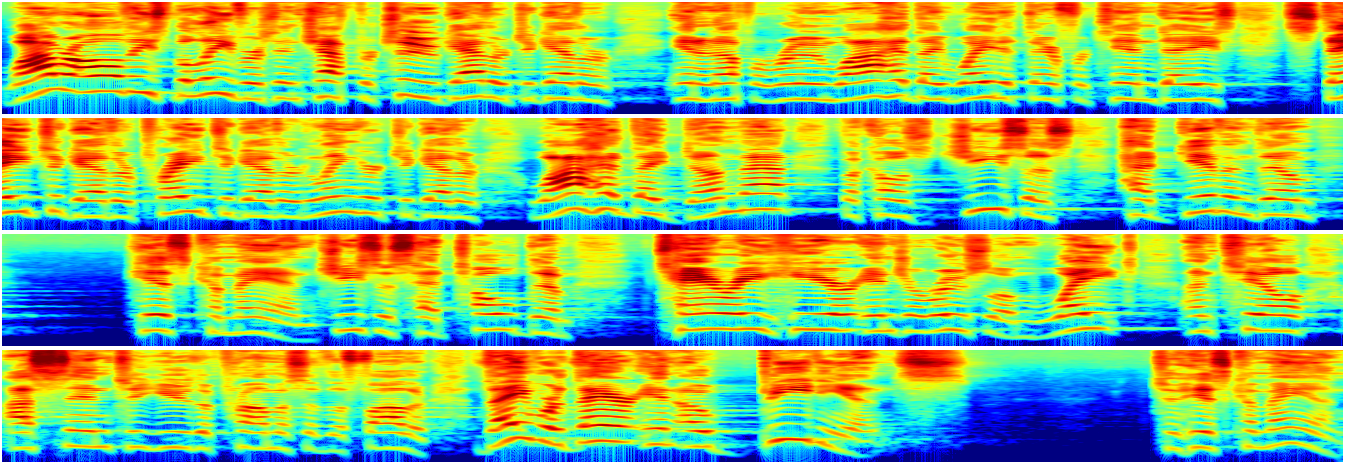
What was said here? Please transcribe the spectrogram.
Why were all these believers in chapter 2 gathered together in an upper room? Why had they waited there for 10 days, stayed together, prayed together, lingered together? Why had they done that? Because Jesus had given them his command. Jesus had told them, Tarry here in Jerusalem. Wait until I send to you the promise of the Father. They were there in obedience to his command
